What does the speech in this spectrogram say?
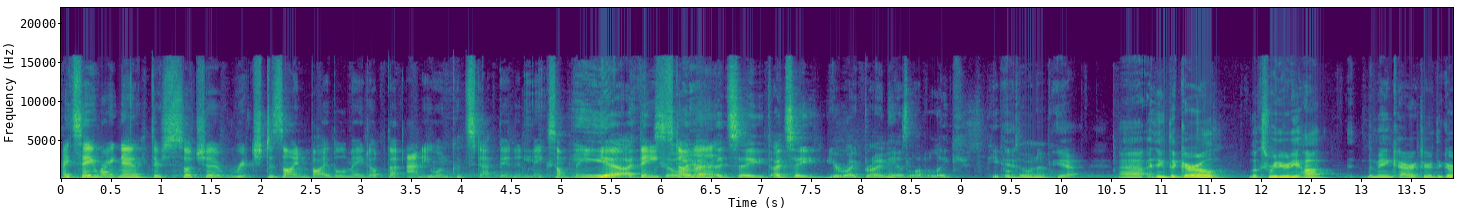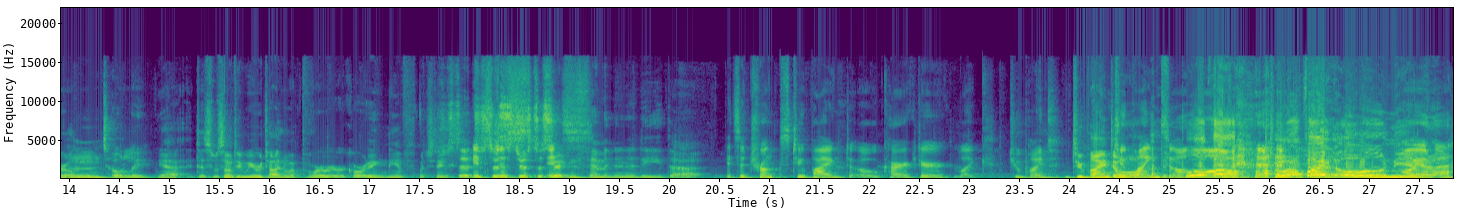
I'd say right now there's such a rich design bible made up that anyone could step in and make something. Yeah, I think based so. I, I'd say, I'd say you're right, Bryan. He has a lot of like people doing it. Yeah. Uh, I think the girl looks really, really hot. The main character, the girl. Mm, totally. Yeah, this was something we were talking about before we were recording. Niamh, what do you think? Just a, It's just, a, just- just a certain femininity that It's a Trunks 2.0 character, like two pint. Two pint Two pint Two oh. pint- Two pint oh, Niamh. Moira.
